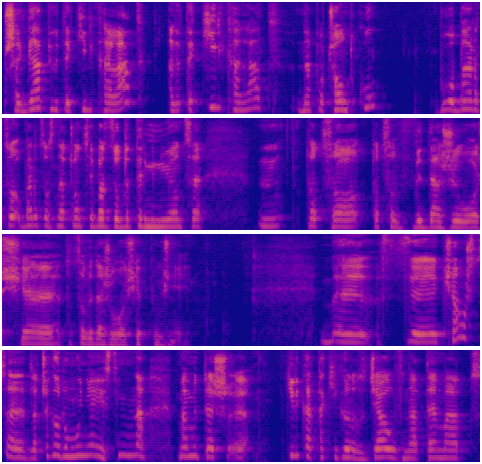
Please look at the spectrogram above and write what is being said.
przegapił te kilka lat, ale te kilka lat na początku było bardzo, bardzo znaczące i bardzo determinujące mm, to, co, to, co wydarzyło się, to, co wydarzyło się później. W książce Dlaczego Rumunia jest inna mamy też e, kilka takich rozdziałów na temat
